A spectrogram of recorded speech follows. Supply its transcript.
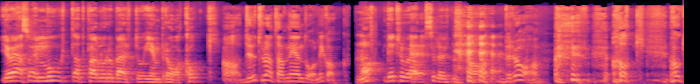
Jag är alltså emot att Paolo Roberto är en bra kock. ja, du tror att han är en dålig kock. Ja, det tror jag absolut. Ja, bra. och, och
